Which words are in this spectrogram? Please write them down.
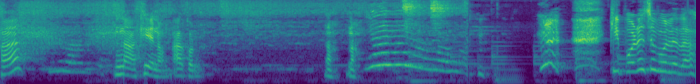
হ্যাঁ? না, খেয়ে নাও, আ করো। না কি পরেছো বলে দাও?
